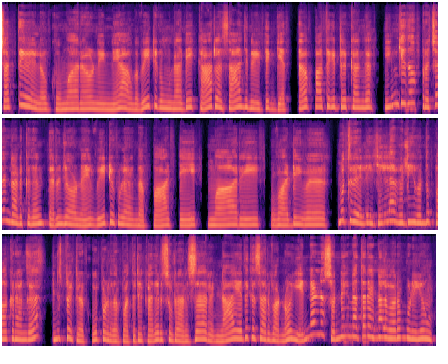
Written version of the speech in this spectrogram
சக்திவேலும் குமாரோ நின்று அவங்க வீட்டுக்கு முன்னாடி கார்ல சாஞ்சு நிறுத்தி கெத்தா பாத்துக்கிட்டு இருக்காங்க. இங்கதான் பிரச்சனை நடக்குதுன்னு தெரிஞ்ச உடனே வீட்டுக்குள்ள இருந்த பாட்டி மாரி வடிவு முத்துவேலு எல்லா வெளியே வந்து பாக்குறாங்க. இன்ஸ்பெக்டர் கூப்பிடுறத பார்த்துட்டு கதிர் சொல்றாரு சார் நான் எதுக்கு சார் வரணும்? என்னன்னு சொன்னீங்கன்னா தானே என்னால வர முடியும்.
